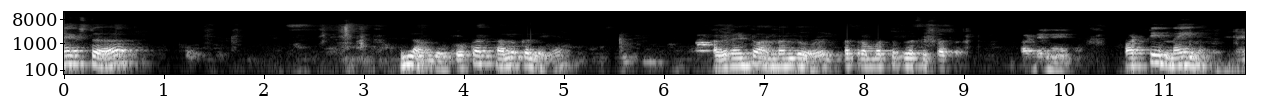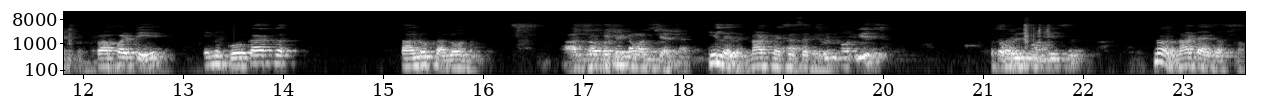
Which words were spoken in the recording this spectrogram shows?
ನೆಕ್ಸ್ಟ್ ಇಲ್ಲ ಒಂದು ಗೋಕಾಕ್ ತಾಲೂಕಲ್ಲಿ ಹದಿನೆಂಟು ಹನ್ನೊಂದು ಇಪ್ಪತ್ತೊಂಬತ್ತು ಪ್ಲಸ್ ಇಪ್ಪತ್ತು. ಫಾರ್ಟಿ ನೈನ್ ಪ್ರಾಪರ್ಟಿ ಇನ್ನು Gokak taluk alone all property commercial ಇಲ್ಲ ಇಲ್ಲ not necessary? No not as of no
